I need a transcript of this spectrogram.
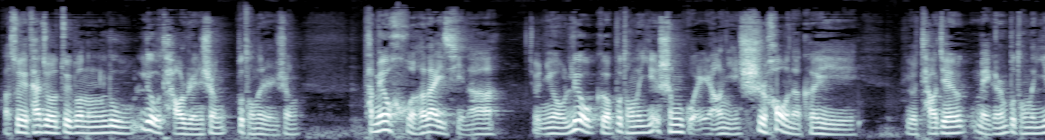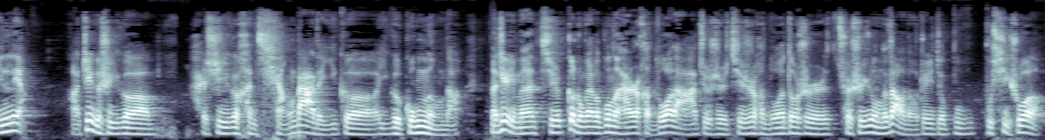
啊。所以它就最多能录六条人声，不同的人声，它没有混合在一起呢。就你有六个不同的音声轨，然后你事后呢可以，比如调节每个人不同的音量啊，这个是一个还是一个很强大的一个一个功能的。那这里面其实各种各样的功能还是很多的啊，就是其实很多都是确实用得到的，我这就不不细说了。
